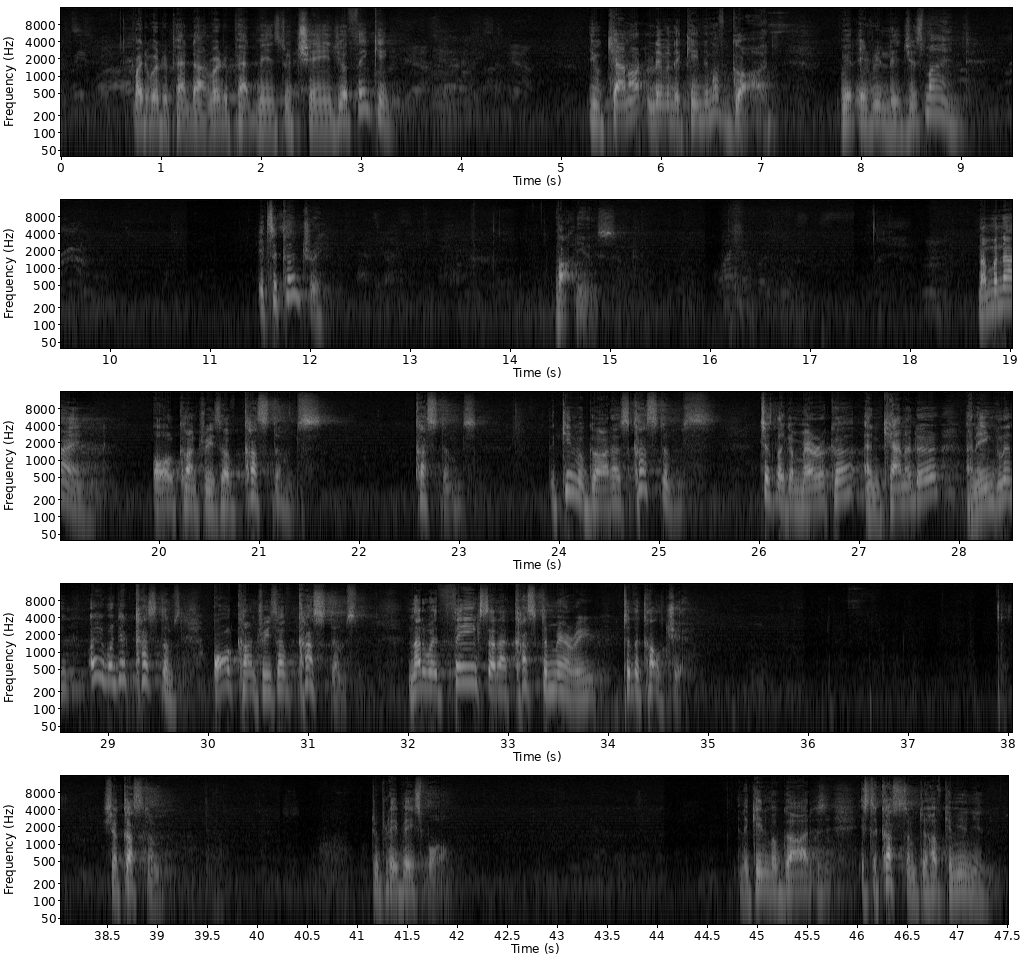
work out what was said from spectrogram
Why the word repent down? Word repent means to change your thinking. You cannot live in the kingdom of God with a religious mind. It's a country. Values. Number nine, all countries have customs. Customs. The kingdom of God has customs. Just like America and Canada and England, everyone got customs. All countries have customs. In other words, things that are customary to the culture. It's your custom to play baseball. In the kingdom of God, it's the custom to have communion.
